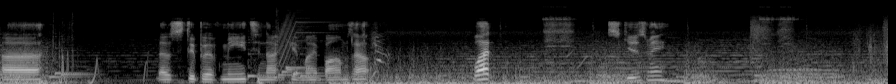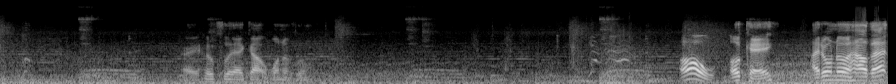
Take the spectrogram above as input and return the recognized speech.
uh... That was stupid of me to not get my bombs out. What? Excuse me? Alright, hopefully I got one of them. Oh, okay. I don't know how that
